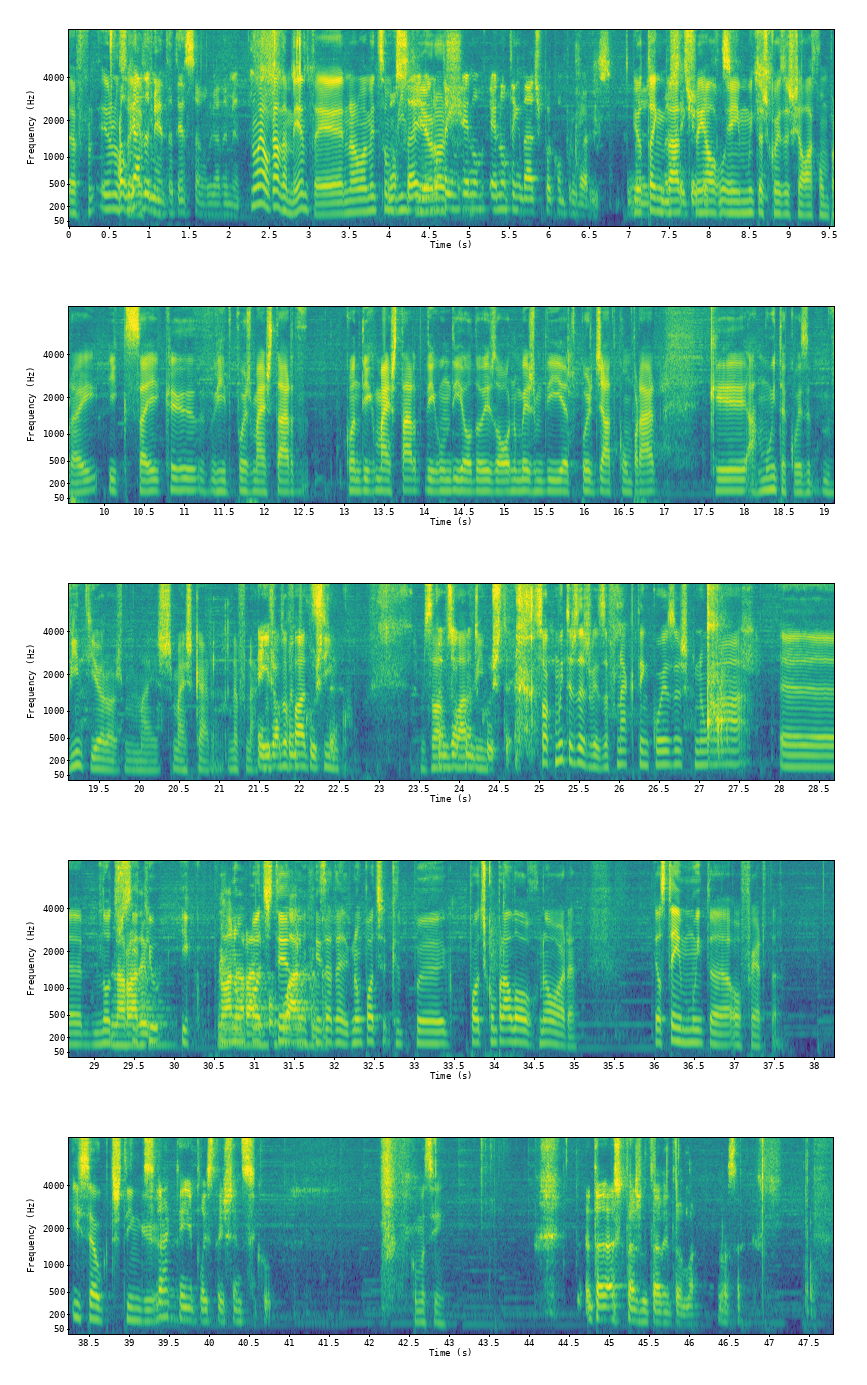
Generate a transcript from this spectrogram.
a F- eu não sei. alegadamente, atenção, alegadamente. Não é alegadamente, é, normalmente são Não 20 sei, eu não, euros. tenho, eu, não, eu não tenho dados para comprovar isso. Eu Mas- tenho mas sei dados que em, algu- acontece. em muitas coisas que já lá comprei e que sei que vi depois mais tarde. Quando digo mais tarde, digo um dia ou dois, ou no mesmo dia, depois de já de comprar, que há muita coisa, 20 euros mais, mais cara na FNAC. É ir Estamos a falar de custa. 5. Estamos a falar de quanto 20. custa. Só que muitas das vezes a FNAC tem coisas que não há uh, noutro Na rádio- sítio e que não não, podes ter. popular, exemplo. Exatamente, que não podes, que, uh, que podes comprar logo na hora. Eles têm muita oferta. Isso é o que distingue. Será que tem a PlayStation 5? Como assim? Tá- Acho que está esgotado em todo lado. Não sei.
